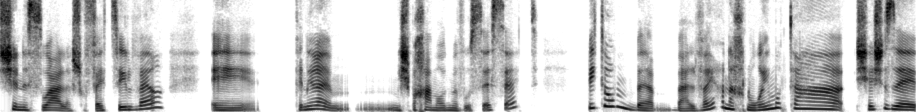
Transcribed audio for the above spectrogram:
שנשואה לשופט סילבר, אה, כנראה משפחה מאוד מבוססת, פתאום בהלוויה אנחנו רואים אותה, שיש איזה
